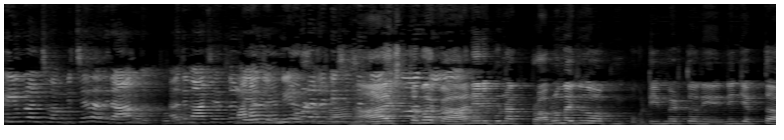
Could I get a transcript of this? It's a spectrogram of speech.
టీం నుంచి పంపించేది అది రాంగ్. అది మా చేతిలో లేదు. మీరు కూడా నా నేను ఇప్పుడు నాకు ప్రాబ్లం అవుతుంది. ఒక- ఒక టీమ్మేట్తో నేను చెప్తా.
